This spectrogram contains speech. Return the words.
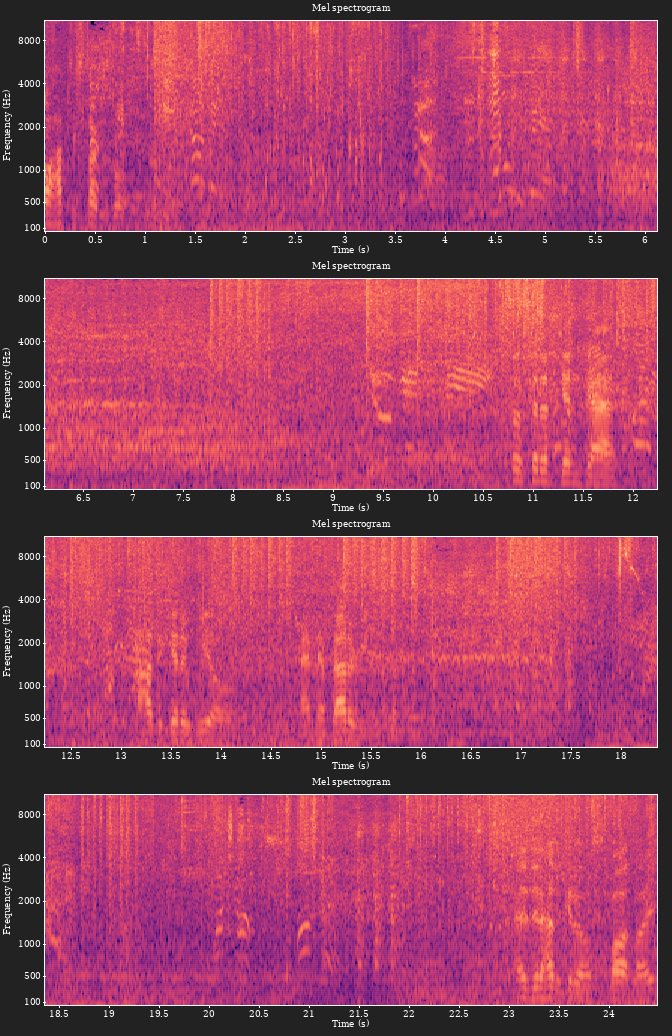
Oh, I have to start the boat. So instead of getting gas, I had to get a wheel and a battery to stuff it. Watch out! Hocker! And then I had to get it on spotlight.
